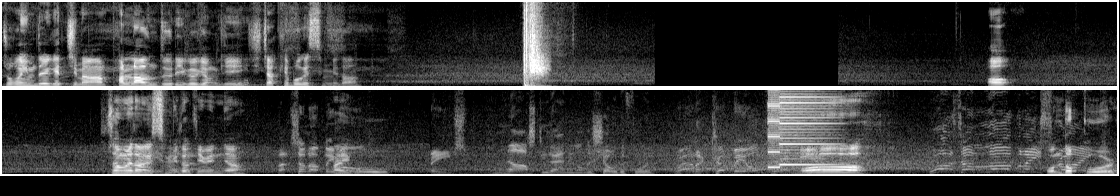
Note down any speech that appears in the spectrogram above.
조금 힘들겠지만 8라운드 리그 경기 시작해 보겠습니다. 어 부상을 당했습니다. ball. 아이고 landing on the shoulder for him. Well, it could be on for him. here. 와 What a lovely strike. 원더골.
